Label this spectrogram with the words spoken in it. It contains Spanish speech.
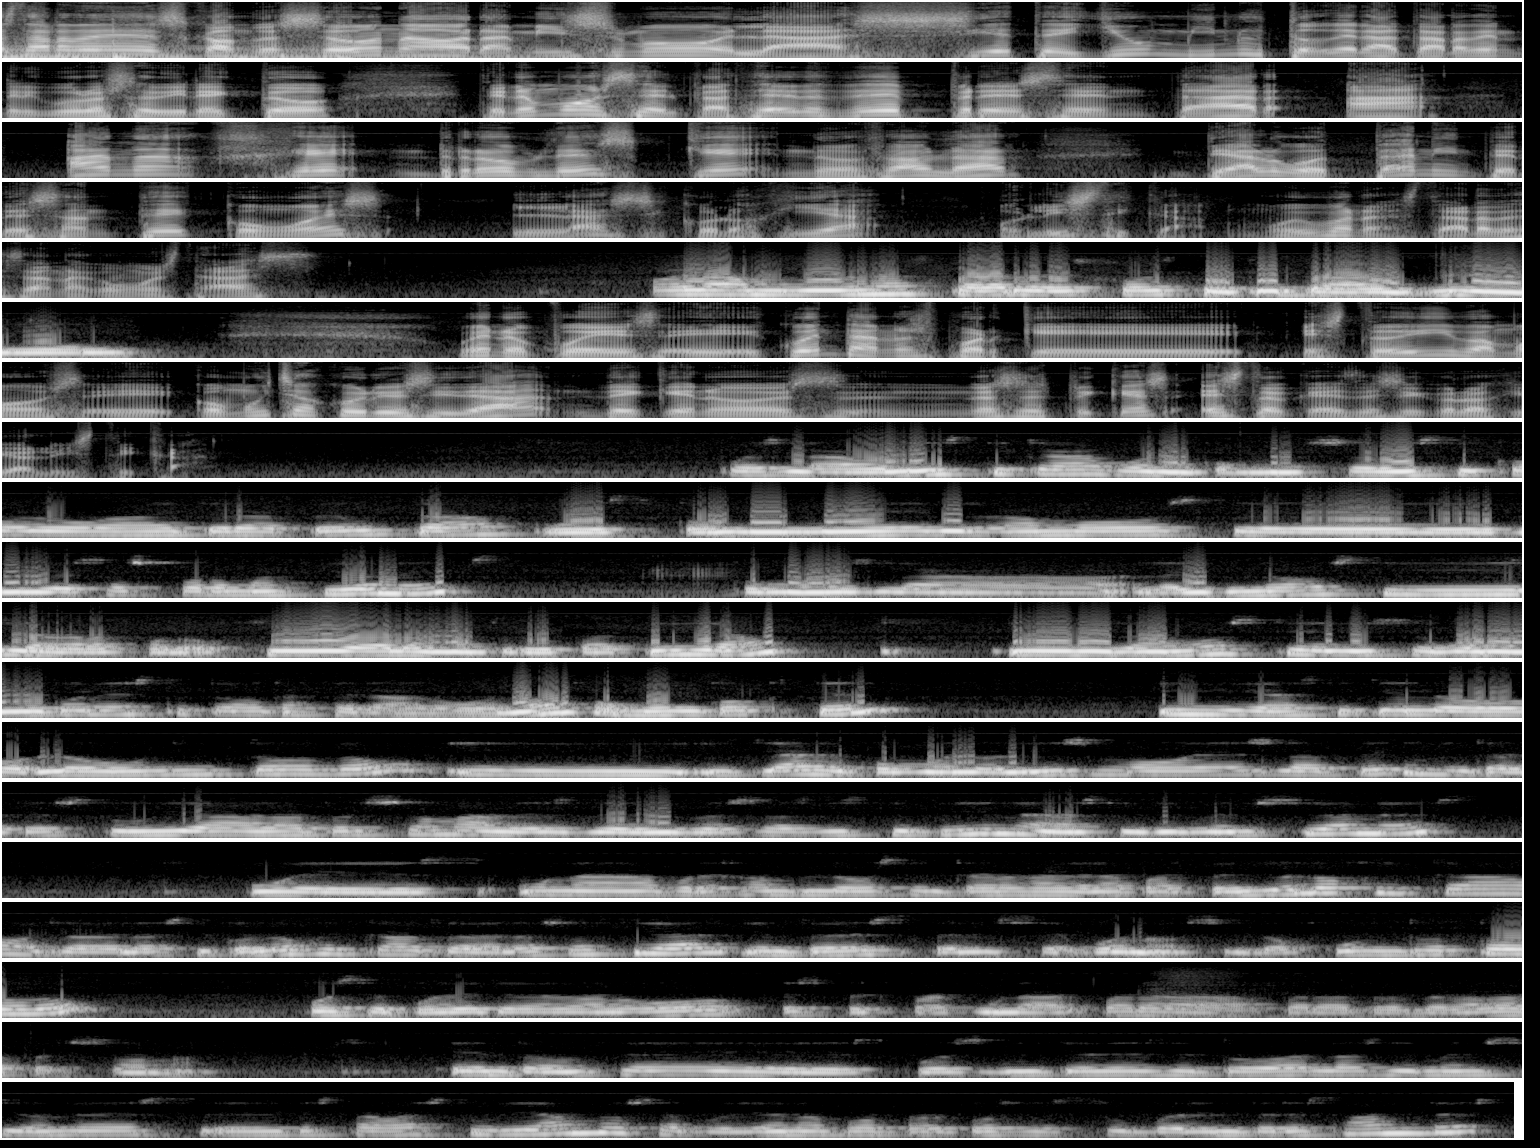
Buenas tardes, cuando son ahora mismo las 7 y un minuto de la tarde en riguroso directo, tenemos el placer de presentar a Ana G. Robles, que nos va a hablar de algo tan interesante como es la psicología holística. Muy buenas tardes, Ana, ¿cómo estás? Hola, muy buenas tardes, José, ¿qué tal? Muy bien. Bueno, pues eh, cuéntanos porque estoy, vamos, eh, con mucha curiosidad de que nos, nos expliques esto que es de psicología holística. Pues la holística, bueno, como soy psicóloga y terapeuta, pues combiné, digamos, eh, diversas formaciones, como es la, la, hipnosis, la grafología, la naturopatía, y digamos que dije, bueno, yo con esto tengo que hacer algo, ¿no? Como un cóctel, y así que lo, lo uní todo, y, y claro, como el holismo es la técnica que estudia a la persona desde diversas disciplinas y dimensiones, pues una, por ejemplo, se encarga de la parte biológica, otra de la psicológica, otra de la social, y entonces pensé, bueno, si lo junto todo, pues se puede quedar algo espectacular para, para tratar a la persona. Entonces, pues vi que desde todas las dimensiones eh, que estaba estudiando se podían aportar cosas súper interesantes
